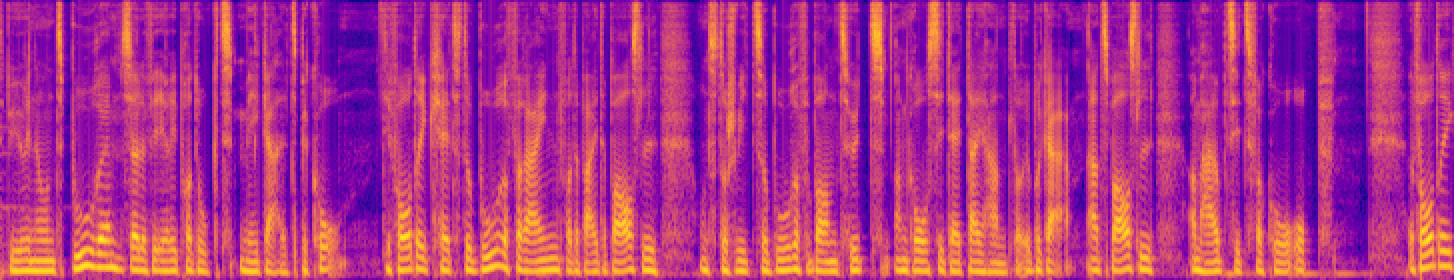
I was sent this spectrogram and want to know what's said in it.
Die Bäuerinnen und Bauern sollen für ihre Produkte mehr Geld bekommen. Die Forderung hat der Bauernverein von der beiden Basel und der Schweizer Bauernverband heute an grosse Detailhändler übergeben. Auch zu Basel am Hauptsitz von Coop. Eine Forderung,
